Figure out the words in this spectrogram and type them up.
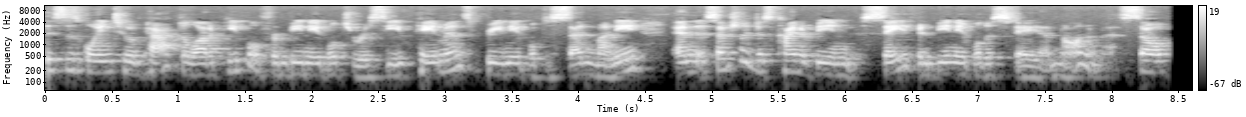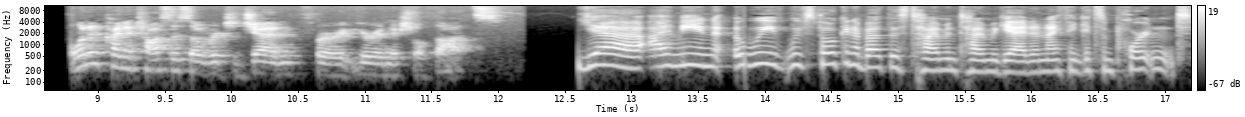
this is going to impact a lot of people from being able to receive payments, being able to send money, and essentially just kind of being safe and being able to stay anonymous. So I want to kind of toss this over to Jen for your initial thoughts. Yeah, I mean, we've we've spoken about this time and time again, and I think it's important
